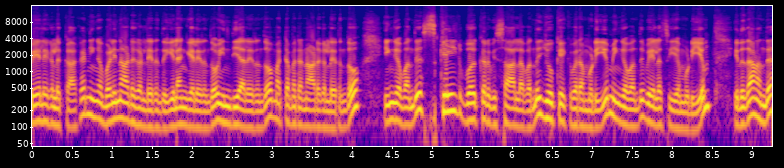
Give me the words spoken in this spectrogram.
வேலைகளுக்காக நீங்கள் வெளிநாடுகளில் இருந்து இந்தியாவிலிருந்தோ இந்தியாவில இருந்தோ மற்ற மற்ற நாடுகளிலிருந்தோ இங்கே வந்து ஸ்கில்டு ஒர்க்கர் விசாவில் வந்து யூகேக்கு வர முடியும் இங்கே வந்து வேலை செய்ய முடியும். இதுதான் அந்த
